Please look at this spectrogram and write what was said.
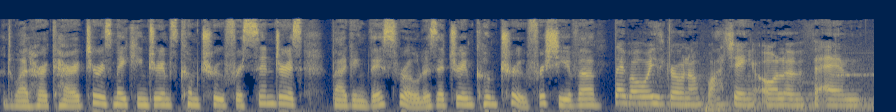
and while her character is making dreams come true for Cinders, bagging this role is a dream come true for Shiva. I've always grown up watching all of um,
